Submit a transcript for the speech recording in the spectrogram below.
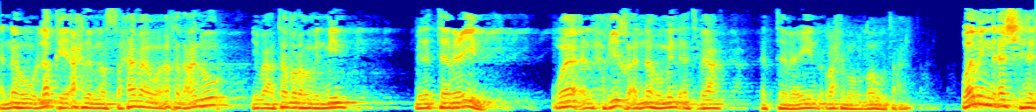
أنه لقي أحد من الصحابة وأخذ عنه يبقى اعتبره من مين؟ من التابعين. والحقيقة أنه من أتباع التابعين رحمه الله تعالى. ومن أشهر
